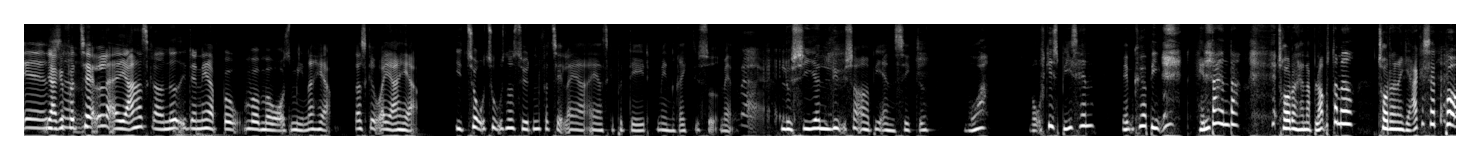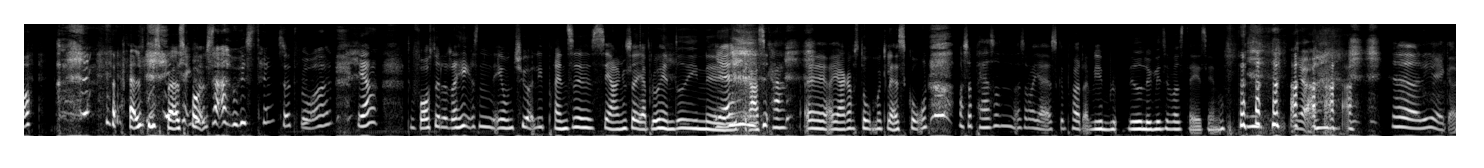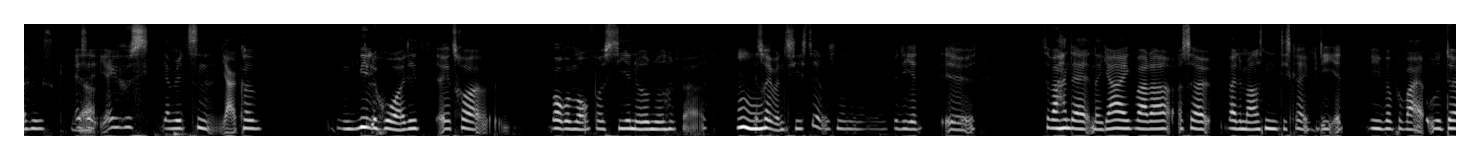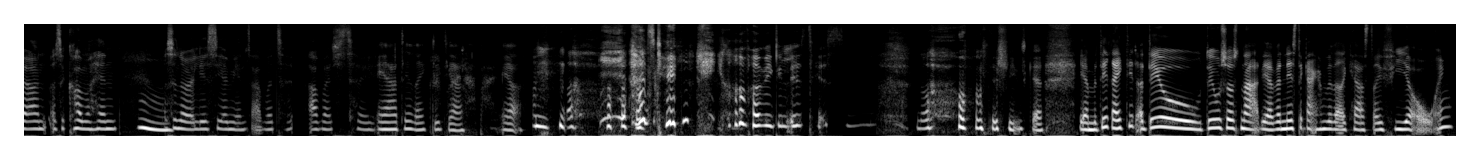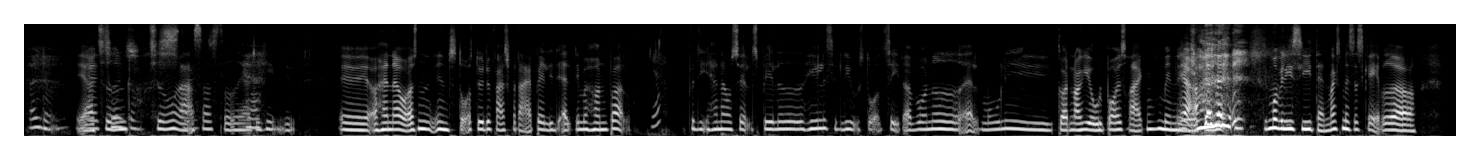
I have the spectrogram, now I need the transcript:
øh, Jeg kan sådan- fortælle, at jeg har skrevet ned i den her bog hvor med vores minder her. Der skriver jeg her. I 2017 fortæller jeg, at jeg skal på date med en rigtig sød mand. Nej. Lucia lyser op i ansigtet. Mor, hvor skal I spise hen? Hvem kører bilen? Henter han dig? Tror du, han har blomster med? Tror du, han har jakkesæt på? Alle de Jeg spørgsmål. kan bare huske det, så. Ja, du forestiller dig helt sådan en eventyrlig prinseseance, og jeg blev hentet i en øh, Ja. græskar, øh, og Jakob stod med glasskoen, og så passede den, og så var jeg Askepot, og vi levede lykkeligt til vores dage igen. ja. Ja, det kan jeg godt huske. Altså, jeg kan huske, jeg mødte sådan Jakob sådan vildt hurtigt. Og jeg tror, hvor for at sige noget om noget, han før. Mm. Jeg tror, jeg var den sidste eller sådan noget. Fordi at, øh, så var han der, når jeg ikke var der, og så var det meget sådan diskret, fordi at vi var på vej ud af døren, og så kommer han, mm. og så når jeg lige at se om Jens arbejds, arbejdstøj. Ja, det er rigtigt, ja. ja. Undskyld. Jeg har bare virkelig lyst til at. Nå, det er fint, skal Ja, men det er rigtigt, og det er jo, det er jo så snart, ja, hvad næste gang har vi været kærester i fire år, ikke? Hold da. Ja, Ja, tiden, tiden raser afsted, ja, ja, det er helt vildt. Øh, og han er jo også en, en stor støtte faktisk for dig, Belle, i alt det med håndbold. Ja. Fordi han har jo selv spillet hele sit liv stort set og vundet alt muligt, godt nok i Old Boys-rækken, men ja. Ja. øh, det må vi lige sige, Danmarksmesterskabet, og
